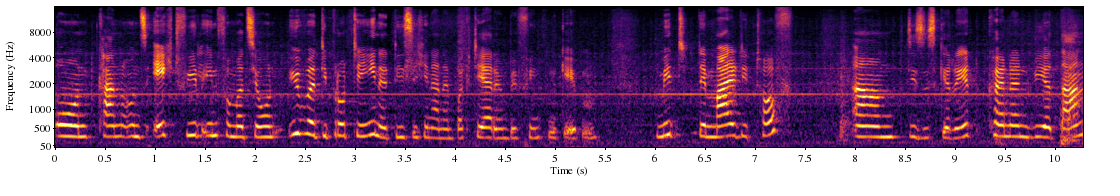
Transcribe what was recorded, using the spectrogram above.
und kann uns echt viel Information über die Proteine, die sich in einem Bakterium befinden, geben. Mit dem Malditov, ähm, dieses Gerät, können wir dann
